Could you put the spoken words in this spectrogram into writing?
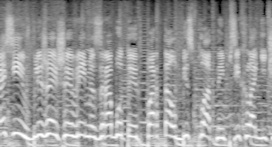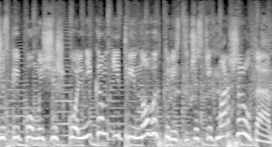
России в ближайшее время заработает портал бесплатной психологической помощи школьникам и три новых туристических маршрута.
